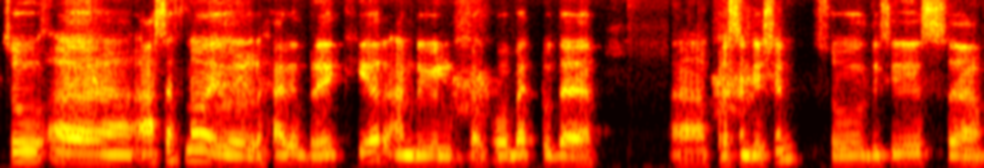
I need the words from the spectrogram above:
So uh, as of now i will have a break here and we will go back to the uh, presentation. So this is uh,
